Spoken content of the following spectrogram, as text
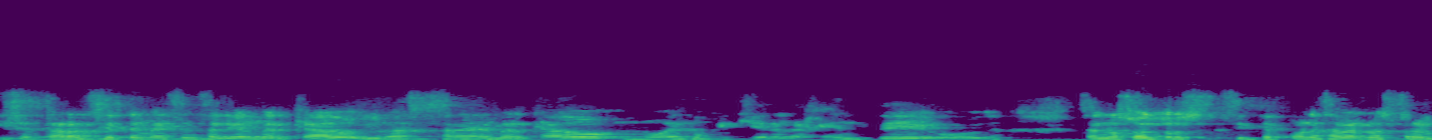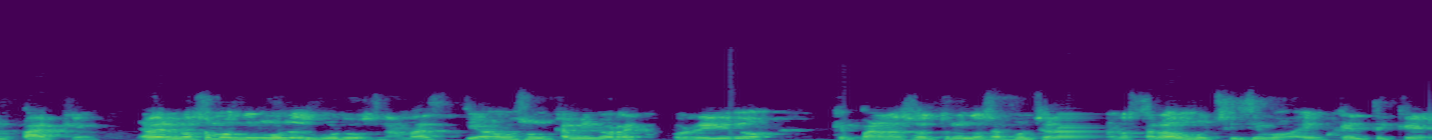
y se tardan siete meses en salir al mercado y una vez que salen al mercado no es lo que quiere la gente. O, sea, nosotros, si te pones a ver nuestro empaque, a ver, no somos ningunos gurús, nada más llevamos un camino recorrido que para nosotros nos ha funcionado, nos tardamos muchísimo, hay gente que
